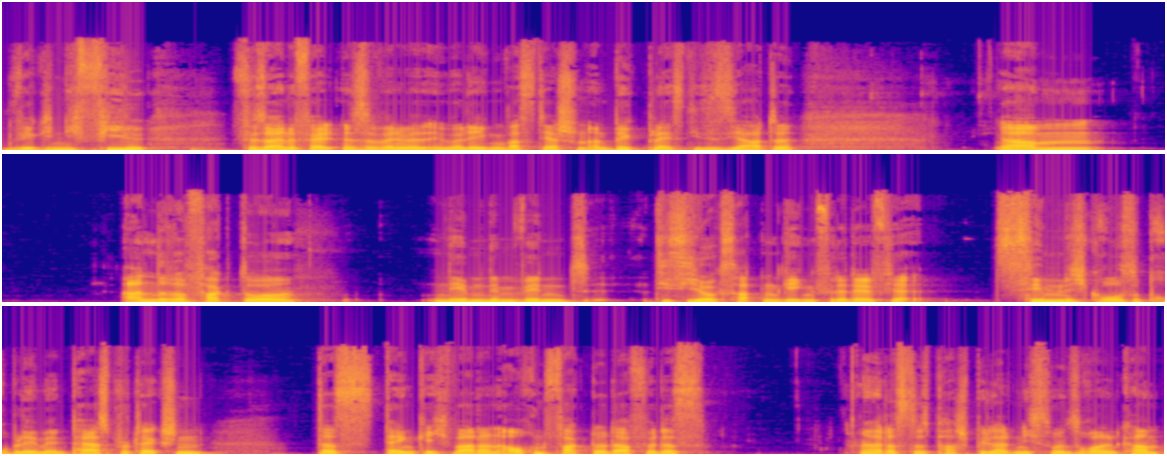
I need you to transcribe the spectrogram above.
wirklich nicht viel für seine Verhältnisse, wenn wir überlegen, was der schon an Big Plays dieses Jahr hatte. Ähm, anderer Faktor, neben dem Wind, die Seahawks hatten gegen Philadelphia ziemlich große Probleme in Pass Protection. Das, denke ich, war dann auch ein Faktor dafür, dass ja, dass das Passspiel halt nicht so ins Rollen kam.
